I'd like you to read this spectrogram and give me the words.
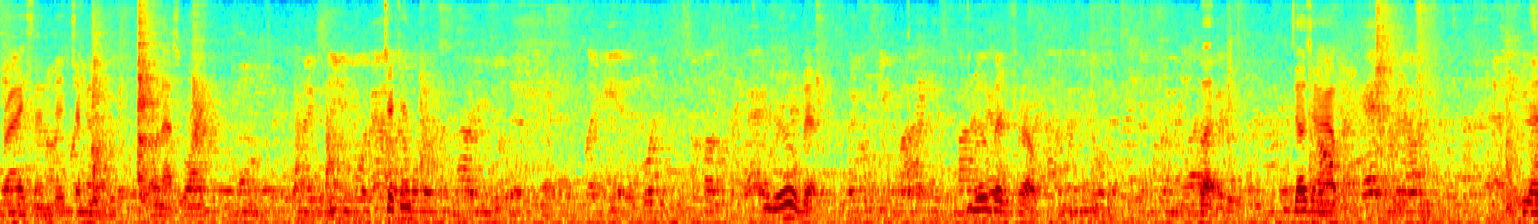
fries, and the chicken. Don't ask why. Chicken. A little bit. A little bit throat. But doesn't have the,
